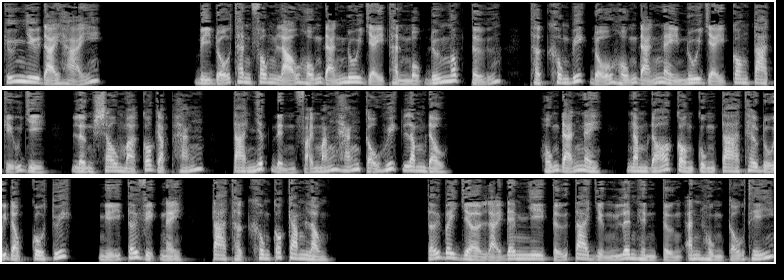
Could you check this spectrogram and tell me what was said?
Cứ như Đại Hải, bị Đỗ Thanh Phong lão hỗn đảng nuôi dạy thành một đứa ngốc tử, thật không biết Đỗ hỗn đảng này nuôi dạy con ta kiểu gì. Lần sau mà có gặp hắn, ta nhất định phải mắng hắn cẩu huyết lâm đầu. Hỗn đảng này, năm đó còn cùng ta theo đuổi độc cô tuyết, nghĩ tới việc này, ta thật không có cam lòng. Tới bây giờ lại đem nhi tử ta dựng lên hình tượng anh hùng cẩu thí,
